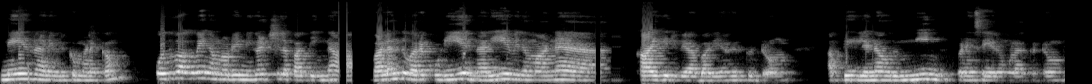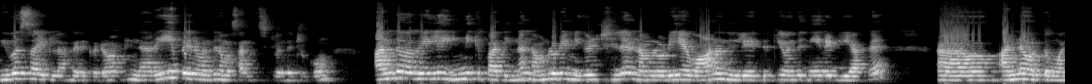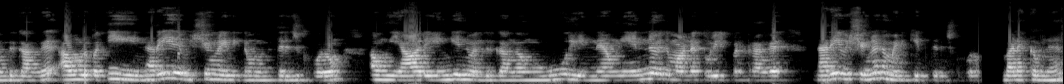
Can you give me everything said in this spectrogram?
நேர் அனைவருக்கும் வணக்கம். பொதுவாகவே நம்மளுடைய நிகழ்ச்சியில பாத்தீங்கன்னா வளர்ந்து வரக்கூடிய நிறைய விதமான காய்கறி வியாபாரியாக இருக்கட்டும் அப்படி இல்லைன்னா ஒரு மீன் விற்பனை செய்யறவங்களா இருக்கட்டும் விவசாயிகளாக இருக்கட்டும் அப்படி நிறைய பேரை வந்து நம்ம சந்திச்சுட்டு வந்துட்டு இருக்கோம் அந்த வகையில இன்னைக்கு பாத்தீங்கன்னா நம்மளுடைய நிகழ்ச்சியில நம்மளுடைய வானொலி நிலையத்திற்கே வந்து நேரடியாக அண்ணன் ஒருத்தவங்க வந்திருக்காங்க. அவங்கள பத்தி நிறைய விஷயங்களை இன்னைக்கு நம்ம வந்து தெரிஞ்சுக்க போறோம். அவங்க யாரு எங்கேருந்து வந்திருக்காங்க அவங்க ஊர் என்ன அவங்க என்ன விதமான தொழில் பண்றாங்க நிறைய விஷயங்களை நம்ம இன்னைக்கு தெரிஞ்சுக்க போறோம். வணக்கம்ண்ணே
